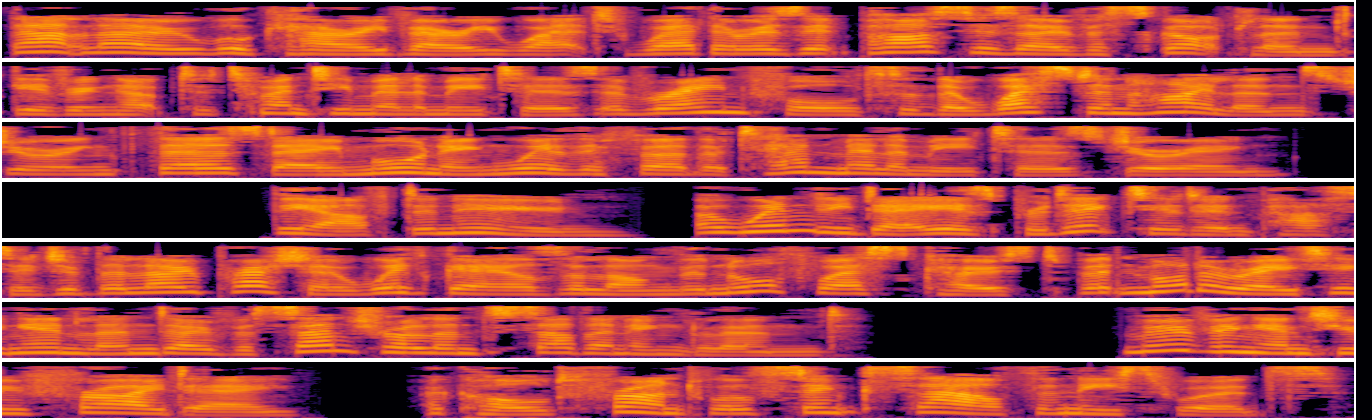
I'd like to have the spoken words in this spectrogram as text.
That low will carry very wet weather as it passes over Scotland giving up to 20 millimetres of rainfall to the Western Highlands during Thursday morning with a further 10 millimetres during the afternoon. A windy day is predicted in passage of the low pressure with gales along the northwest coast but moderating inland over central and southern England. Moving into Friday, a cold front will sink south and eastwards.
